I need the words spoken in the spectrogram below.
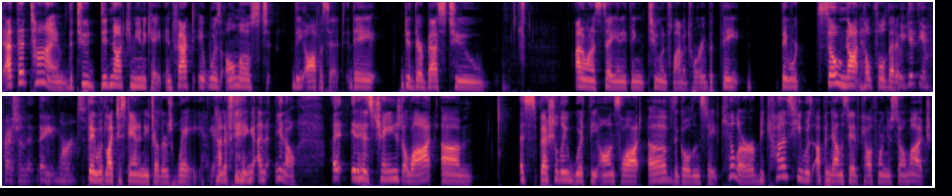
At that time, the two did not communicate. In fact, it was almost the opposite. They did their best to I don't want to say anything too inflammatory, but they they were so not helpful that it We get the impression that they weren't they would like to stand in each other's way kind of thing. And you know it, it has changed a lot um especially with the onslaught of the golden state killer because he was up and down the state of california so much.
